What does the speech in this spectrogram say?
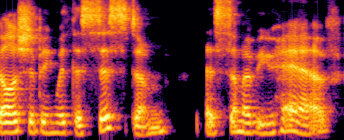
fellowshipping with the system, as some of you have,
